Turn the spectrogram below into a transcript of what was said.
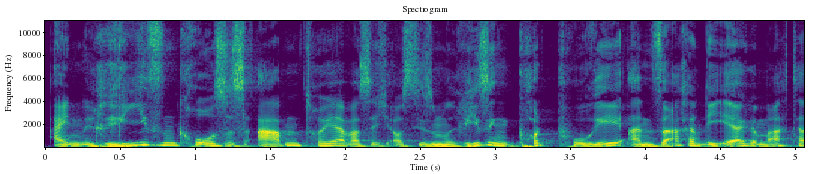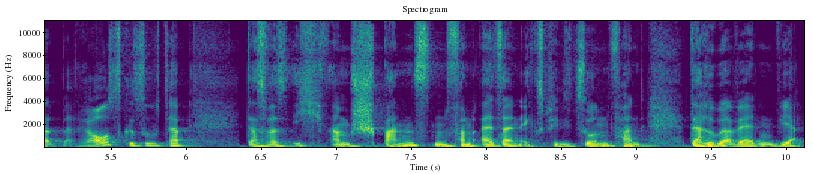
ein riesengroßes Abenteuer, was ich aus diesem riesigen Potpourri an Sachen, die er gemacht hat, rausgesucht habe. Das, was ich am spannendsten von all seinen Expeditionen fand, darüber werden wir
